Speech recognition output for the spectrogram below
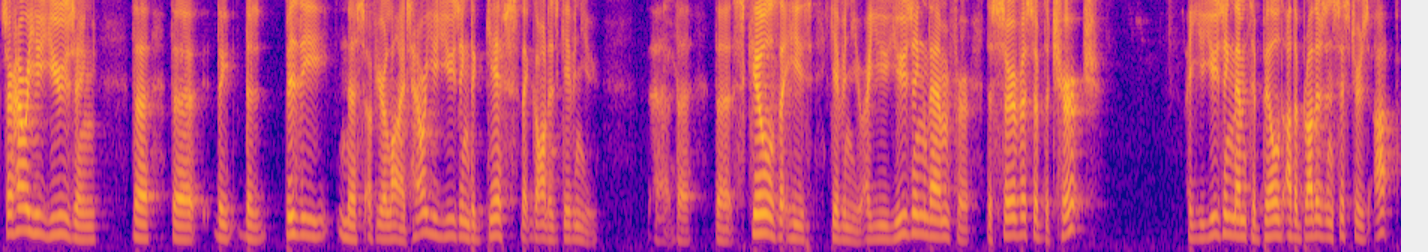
So, how are you using the, the, the, the busyness of your lives? How are you using the gifts that God has given you, uh, the, the skills that He's given you? Are you using them for the service of the church? Are you using them to build other brothers and sisters up?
